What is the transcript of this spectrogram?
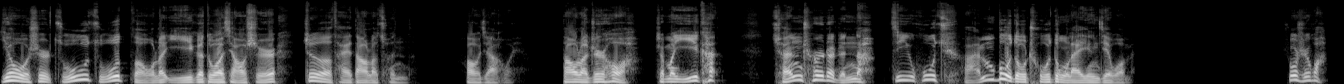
又是足足走了一个多小时，这才到了村子。好家伙呀！到了之后啊，这么一看。全村的人呐，几乎全部都出动来迎接我们。说实话，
